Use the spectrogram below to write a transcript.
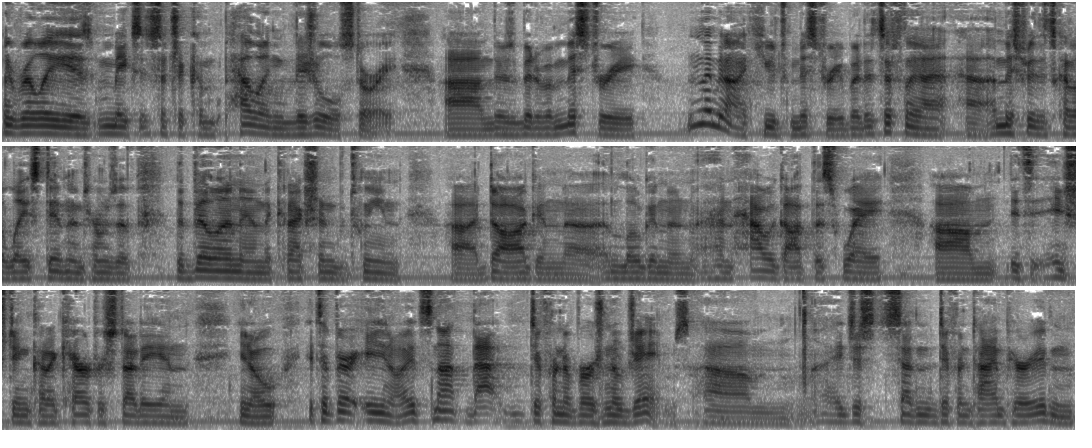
it really is makes it such a compelling visual story. Um, there's a bit of a mystery maybe not a huge mystery, but it's definitely a, a, mystery that's kind of laced in in terms of the villain and the connection between uh, Dog and, uh, Logan and, and, how it got this way. Um, it's an interesting kind of character study, and you know, it's a very you know, it's not that different a version of James. Um, it just set in a different time period, and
